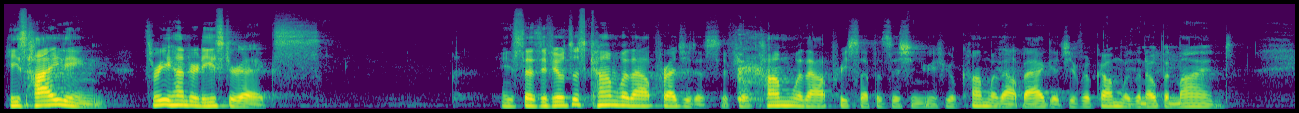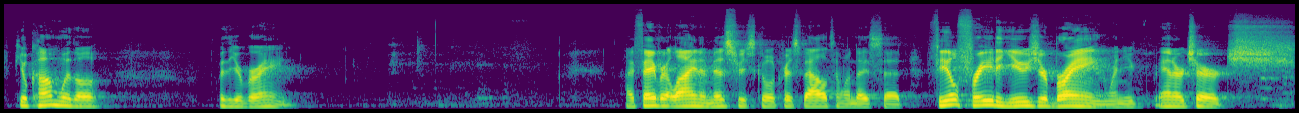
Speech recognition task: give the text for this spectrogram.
He's hiding 300 Easter eggs. He says, if you'll just come without prejudice, if you'll come without presupposition, if you'll come without baggage, if you'll come with an open mind, if you'll come with, a, with your brain, My favorite line in mystery school, Kris Vallotton one day said, Feel free to use your brain when you enter church.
